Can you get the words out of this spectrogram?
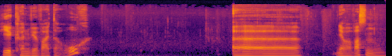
Hier können wir weiter hoch. Äh. Ja, aber was denn nun?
